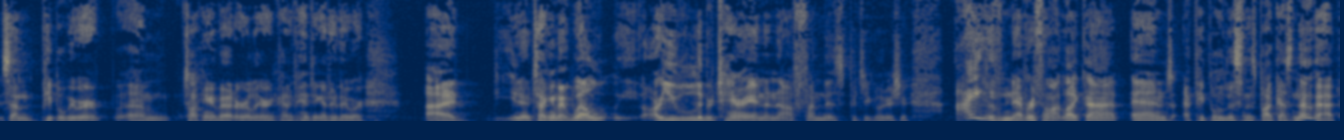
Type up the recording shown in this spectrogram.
some people we were um, talking about earlier and kind of hinting at who they were, uh, you know, talking about, well, are you libertarian enough on this particular issue? I have never thought like that, and uh, people who listen to this podcast know that,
